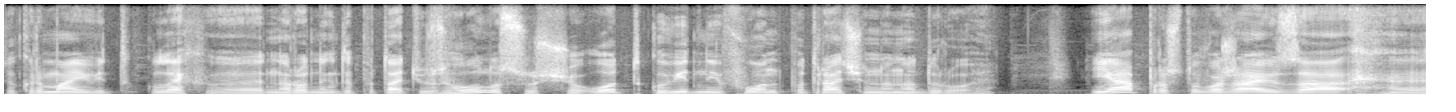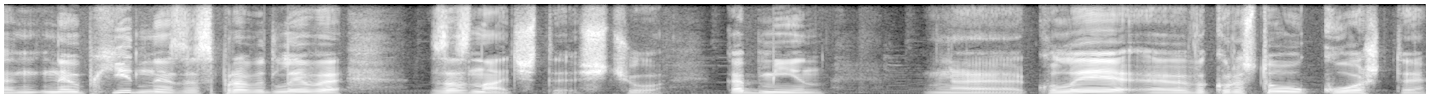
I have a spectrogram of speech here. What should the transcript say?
зокрема і від колег е, народних депутатів з голосу, що от ковідний фонд потрачено на дороги. Я просто вважаю за е, необхідне, за справедливе зазначити, що Кабмін, е, коли використовував кошти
